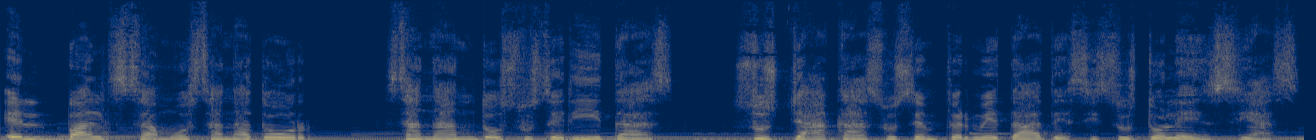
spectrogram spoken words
el bálsamo sanador, sanando sus heridas, sus llagas, sus enfermedades y sus dolencias.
